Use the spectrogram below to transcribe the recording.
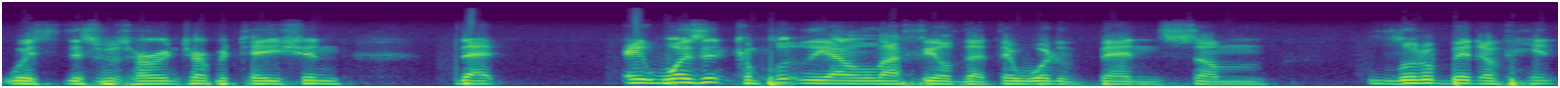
was this was her interpretation, that it wasn't completely out of left field. That there would have been some little bit of hint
